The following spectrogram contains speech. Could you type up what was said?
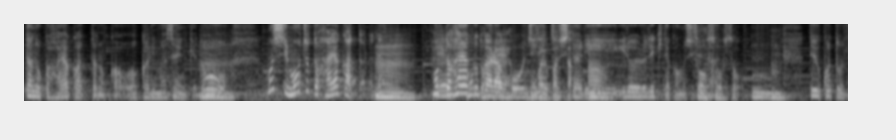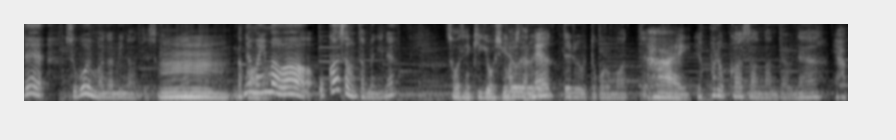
たのか早かったのかは分かりませんけど、うんもしもうちょっと早かったらね、うんもっと早くからこう自立したり、いろいろできたかもしれない。そうそうそう。うんうんっていうことですごい学びなんですけうどね。でも今はお母さんのためにねそうですね起業しましたね。ろやってるところもあって、はい。やっぱりお母さんなんだよね。やっ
